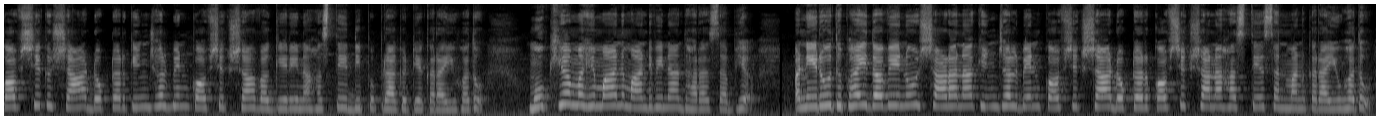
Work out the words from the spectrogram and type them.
કૌશિક શાહ, ડોક્ટર કિંજલબેન કૌશિક શાહ વગેરેના હસ્તે દીપ પ્રાગટ્ય કરાયું હતું. મુખ્ય મહેમાન માંડવીના ધારાસભ્ય અનિરુદ્ધભાઈ દવેનું શાળાના કિંજલબેન કૌશિક શાહ, ડોક્ટર કૌશિક શાહના હસ્તે સન્માન કરાયું હતું.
